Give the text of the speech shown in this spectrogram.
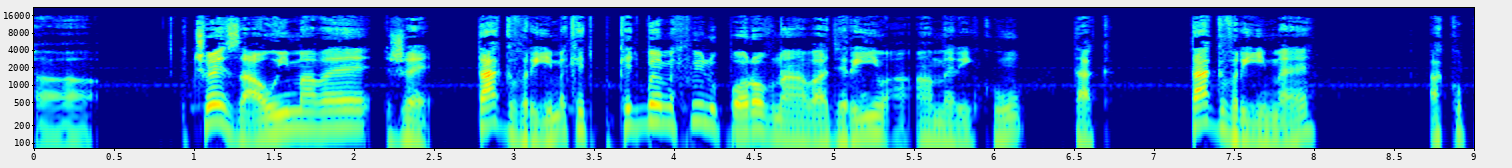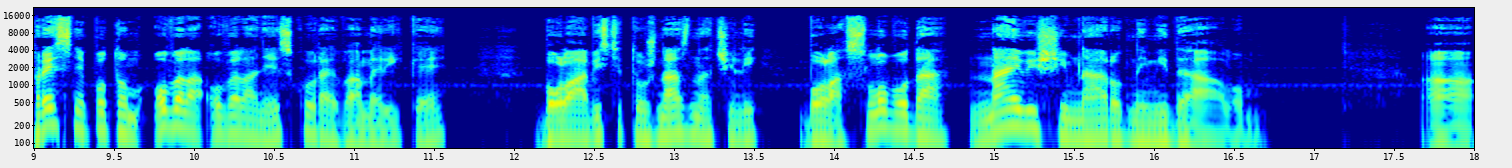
uh, čo je zaujímavé, že tak v Ríme, keď, keď budeme chvíľu porovnávať Rím a Ameriku, tak, tak v Ríme, ako presne potom oveľa, oveľa neskôr aj v Amerike, bola, vy ste to už naznačili, bola sloboda najvyšším národným ideálom. A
